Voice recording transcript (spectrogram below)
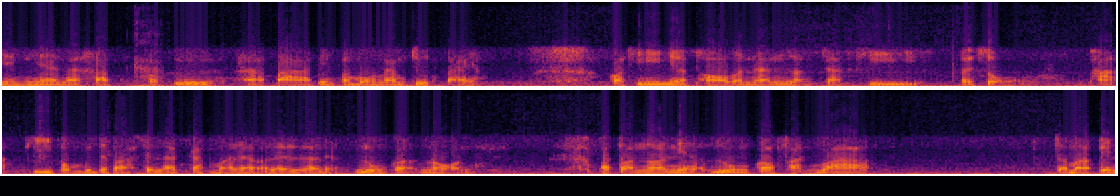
อย่างเงี้ยนะครับครับก็คือหาปลาเป็นประมงน้ำจืดไป ก็ทีนี้เนี่ยพอวันนั้นหลังจากที่ไปส่งพระพี่ผมบิณฑบาตเสร็จแล้วกลับมาแล้วอะไรแล้วเนี่ยลุงก็นอนพอตอนนอนเนี่ย ลุงก็ฝันว่า จะมาเป็น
